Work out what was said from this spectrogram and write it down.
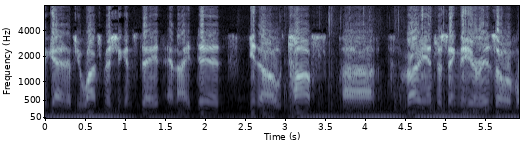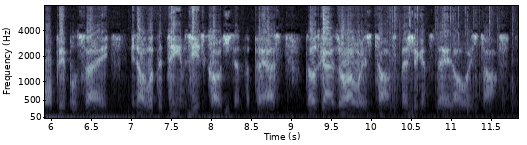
again, if you watch Michigan State, and I did, you know, tough. Uh, very interesting to hear Izzo of all people say, you know, with the teams he's coached in the past, those guys are always tough. Michigan State always tough.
